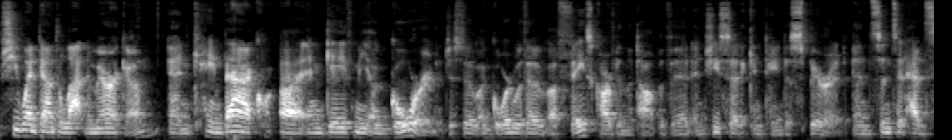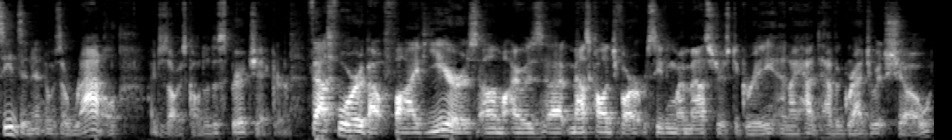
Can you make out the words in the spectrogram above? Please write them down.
She went down to Latin America and came back uh, and gave me a gourd, just a, a gourd with a, a, face carved in the top of it, and she said it contained a spirit. And since it had seeds in it and it was a rattle, I just always called it a spirit shaker. Fast forward about five years, um, I was at Mass College of Art receiving my master's degree, and I had to have a graduate show.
